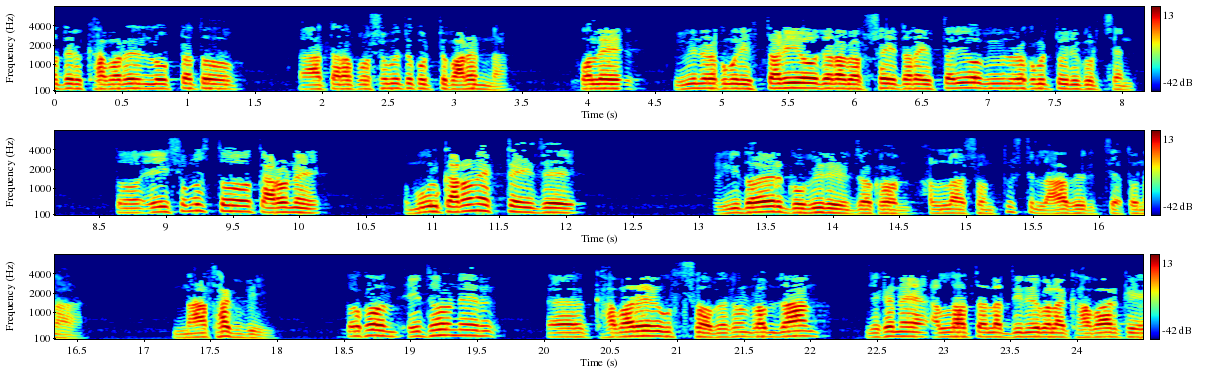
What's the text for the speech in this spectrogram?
তাদের খাবারের লোভটা তো আর তারা প্রশমিত করতে পারেন না। ফলে বিভিন্ন রকমের ইফতারিও যারা ব্যবসায়ী, তারা ইফতারিও বিভিন্ন রকমের তৈরি করছেন। তো এই সমস্ত কারণে মূল কারণ একটাই যে হৃদয়ের গভীরে যখন আল্লাহ সন্তুষ্টি লাভের চেতনা না থাকবে, তখন এই ধরনের খাবারের উৎসব, এখন রমজান, যেখানে আল্লাহ তাল্লাহ দিনের বেলা খাবারকে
